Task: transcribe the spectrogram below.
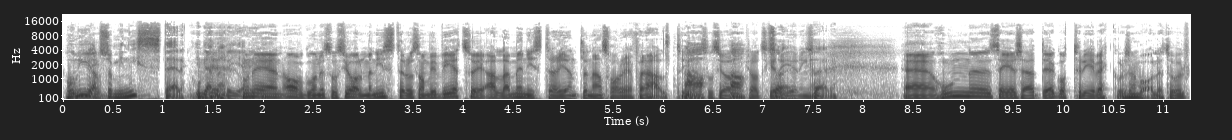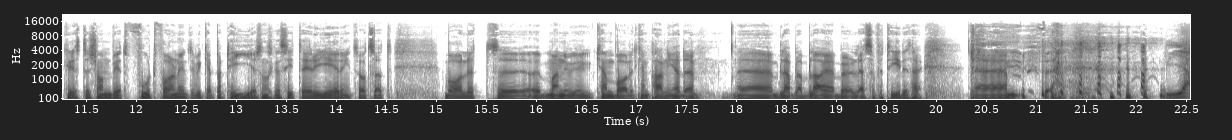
Hon är ju alltså minister i denna är, regering. hon är en avgående socialminister och som vi vet så är alla ministrar egentligen ansvariga för allt i den socialdemokratiska så är- regeringen. Så är det. Eh, Hon eh, säger så här att det har gått tre veckor sedan valet och Ulf Kristersson vet fortfarande inte vilka partier som ska sitta i regering trots att valet, eh, man kan, valet kampanjade eh, bla bla bla, jag börjar läsa för tidigt här. Eh, Ja,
